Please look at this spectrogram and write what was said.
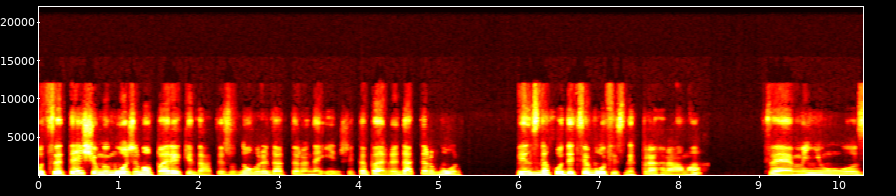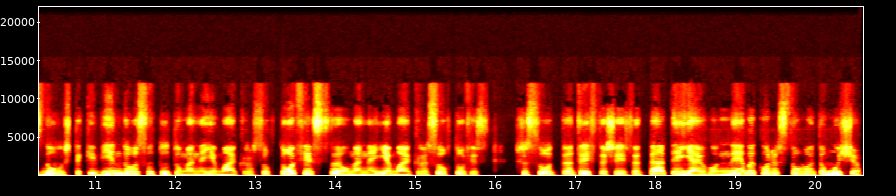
Оце те, що ми можемо перекидати з одного редактора на інший. Тепер редактор Word, він знаходиться в офісних програмах. Це меню знову ж таки Windows. Тут у мене є Microsoft Office, у мене є Microsoft Office 600, е, 365. Я його не використовую, тому що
